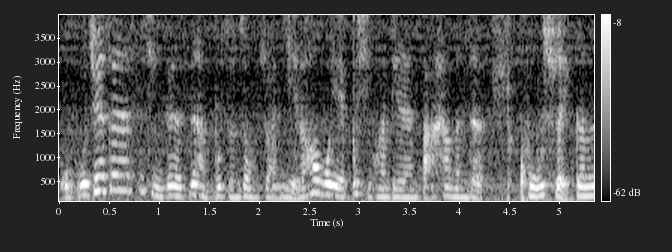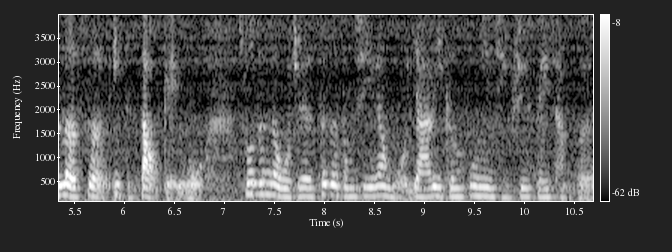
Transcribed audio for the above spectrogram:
我我觉得这件事情真的是很不尊重专业，然后我也不喜欢别人把他们的苦水跟垃圾一直倒给我。说真的，我觉得这个东西让我压力跟负面情绪非常的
